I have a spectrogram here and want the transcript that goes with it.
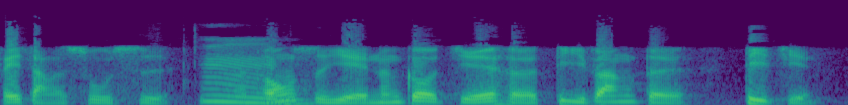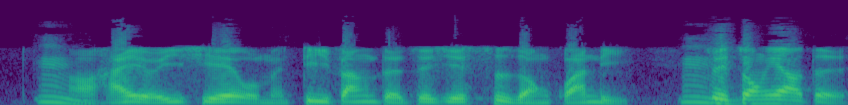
非常的舒适，嗯，同时也能够结合地方的地景，嗯，啊，还有一些我们地方的这些市容管理，嗯，最重要的，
